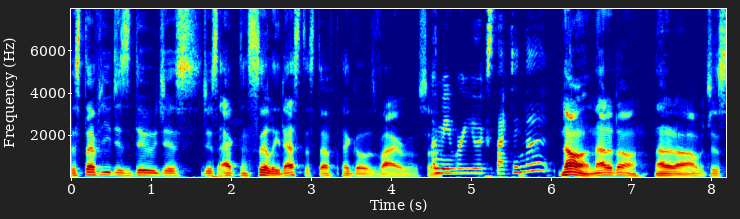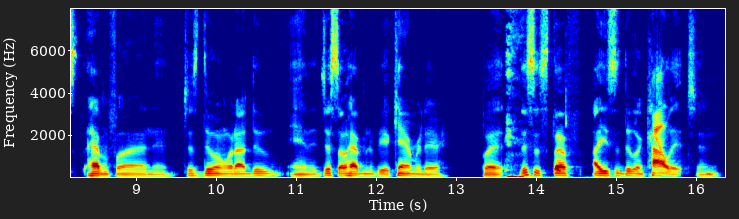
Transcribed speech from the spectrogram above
The stuff you just do, just just acting silly. That's the stuff that goes viral. So I mean, were you expecting that? No, not at all. Not at all. I was just having fun and just doing what I do. And it just so happened to be a camera there. But this is stuff I used to do in college and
